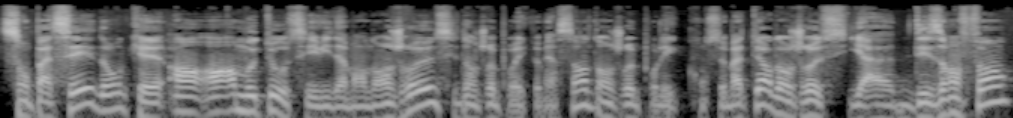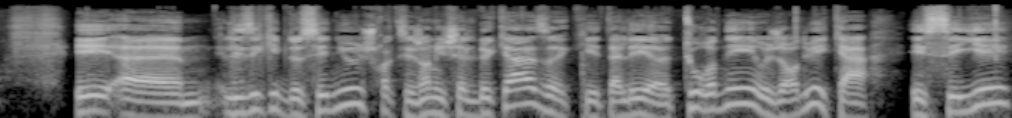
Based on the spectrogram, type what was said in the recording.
sont passés donc euh, en, moto. C'est évidemment dangereux, c'est dangereux pour les commerçants, dangereux pour les consommateurs, dangereux s'il y a des enfants. Et euh, les équipes de CNews, je crois que c'est Jean-Michel Decaze qui est allé euh, tourner aujourd'hui et qui a essayé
